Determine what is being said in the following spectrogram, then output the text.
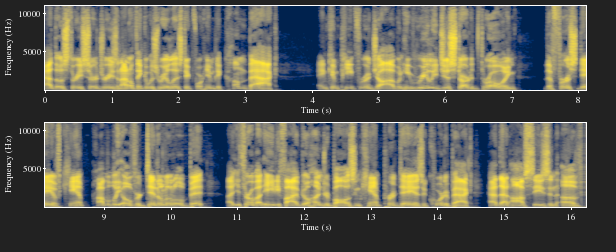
had those three surgeries, and I don't think it was realistic for him to come back and compete for a job when he really just started throwing the first day of camp. Probably overdid a little bit Uh, you throw about 85 to 100 balls in camp per day as a quarterback. Had that offseason of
